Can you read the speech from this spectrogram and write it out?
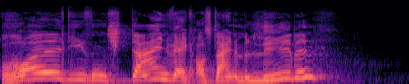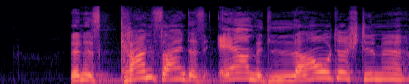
Roll diesen Stein weg aus deinem Leben, denn es kann sein, dass er mit lauter Stimme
